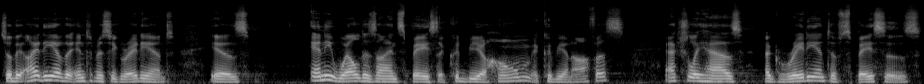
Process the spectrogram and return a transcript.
So the idea of the intimacy gradient is any well-designed space that could be a home, it could be an office, actually has a gradient of spaces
